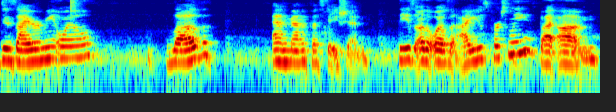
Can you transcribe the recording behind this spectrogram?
Desire Me oil, love, and manifestation. These are the oils that I use personally, but um,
